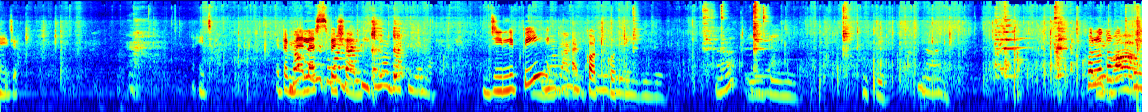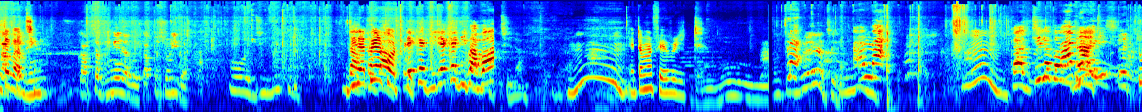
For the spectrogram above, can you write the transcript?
এই যে। এই যে। এটা মেলার স্পেশাল জিলিপি আর কটকটি। হ্যাঁ। ফুটে। না না। খোলো তো মা, খুলতে পারছি কাপটা ভেঙে যাবে কাপটা সরিয়ে দাও। ও জিলিপি। জিলাপি আর কটকটি রেখে দি রেখে দি বাবা। হুম এটা আমার ফেভারিট হুম। কাজ বাবা। না একটু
